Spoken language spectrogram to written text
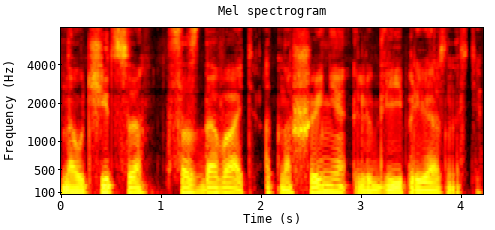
научиться создавать отношения любви и привязанности.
